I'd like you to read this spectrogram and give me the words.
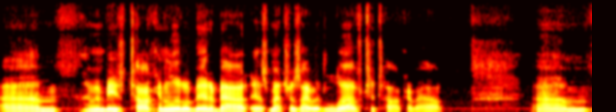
Um, I'm going to be talking a little bit about, as much as I would love to talk about, um,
